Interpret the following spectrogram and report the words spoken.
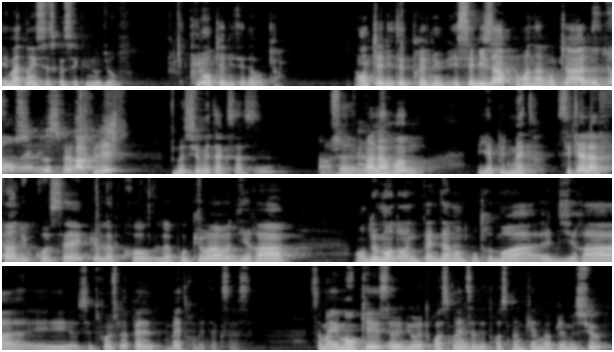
Et maintenant, il sait ce que c'est qu'une audience. Plus en qualité d'avocat, en qualité de prévenu. Et c'est bizarre pour un avocat à l'audience de se faire appeler Monsieur Métaxas. Mm. Alors, j'avais ah pas la robe il n'y a plus de maître. C'est qu'à la fin du procès que la, pro, la procureure dira, en demandant une peine d'amende contre moi, elle dira, et cette fois je l'appelle maître Métaxas. Ça m'avait manqué, ça avait duré trois semaines, ça faisait trois semaines qu'elle m'appelait monsieur.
